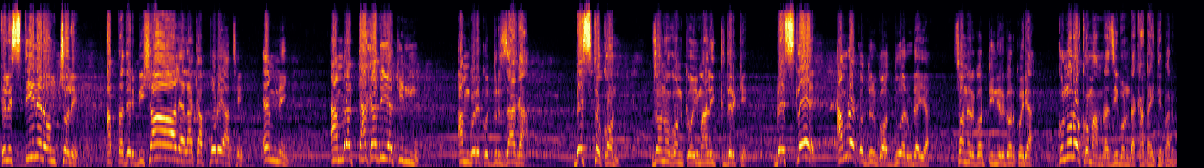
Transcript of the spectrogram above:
ফিলিস্তিনের অঞ্চলে আপনাদের বিশাল এলাকা পড়ে আছে। এমনি আমরা টাকা দিয়া কিনমু। আমগরে কদ্দুর জাগা। ব্যস্ত কন। জনগণকে, ওই মালিকদেরকে। বেচলে আমরা কদ্দুর গদ দুয়ার উড়াইয়া, সনের ঘর, টিনের ঘর কইরা কোনো রকম আমরা জীবনটা কাটাইতে পারব।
